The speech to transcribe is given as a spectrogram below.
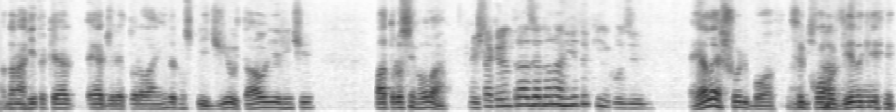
a dona Rita, que é, é a diretora lá ainda, nos pediu e tal, e a gente patrocinou lá. A gente está querendo trazer a dona Rita aqui, inclusive. Ela é show de bola. A Você tá convida com- que.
